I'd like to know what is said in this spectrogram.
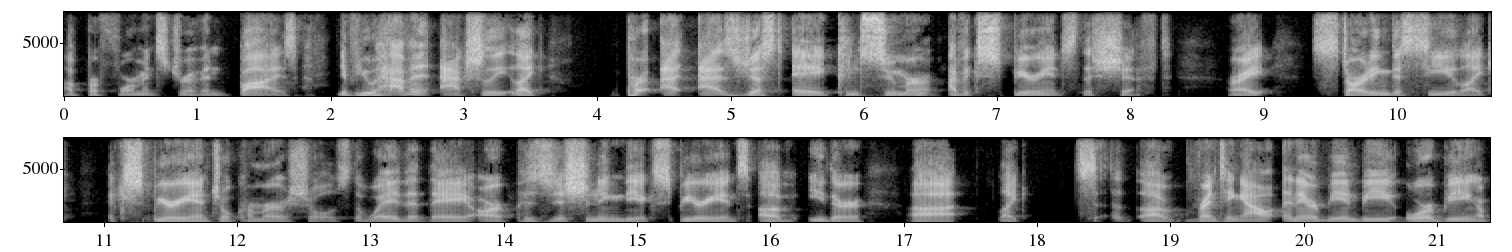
of performance driven buys. If you haven't actually, like, per, as just a consumer, I've experienced this shift, right? Starting to see like experiential commercials, the way that they are positioning the experience of either uh like uh, renting out an Airbnb or being a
